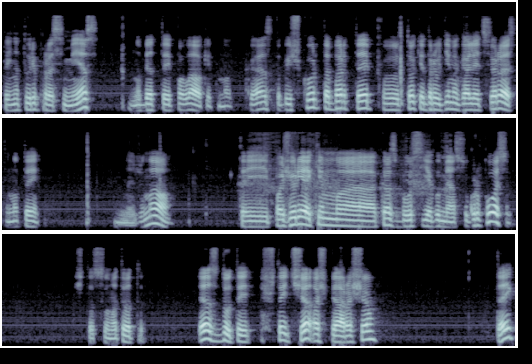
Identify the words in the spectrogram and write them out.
Tai neturi prasmės Nu, bet tai palaukit, nu kas, dabar iš kur dabar taip e, tokie draudimai gali atsirasti? Nu tai, nežinau. Tai pažiūrėkim, kas bus, jeigu mes sugrupuosim šitą sumą. Tai vat, S2, tai štai čia aš perrašiau tai,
